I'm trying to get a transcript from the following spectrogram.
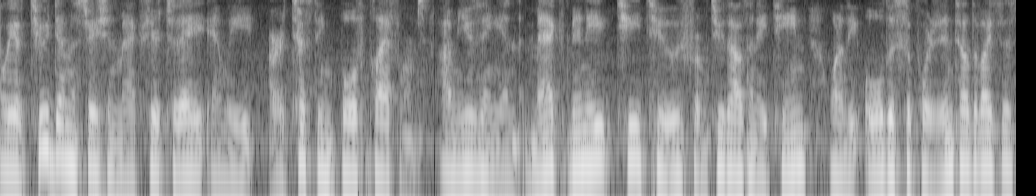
And we have two demonstration Macs here today and we are testing both platforms. I'm using an Mac Mini T2 from 2018, one of the oldest supported Intel devices.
